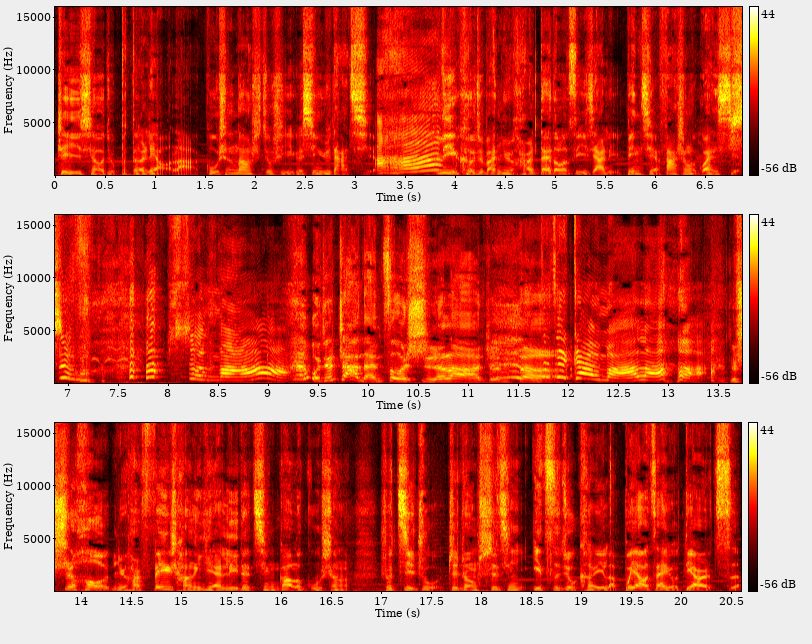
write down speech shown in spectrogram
这一笑就不得了了。顾生当时就是一个性欲大起啊，立刻就把女孩带到了自己家里，并且发生了关系。是吗？什么？我觉得渣男坐实了，真的。他在干嘛了？就事后，女孩非常严厉的警告了顾生，说：“记住这种事情一次就可以了，不要再有第二次。”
